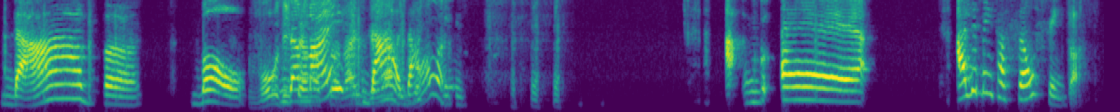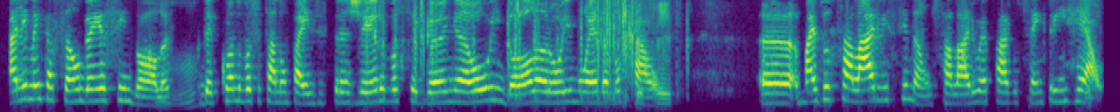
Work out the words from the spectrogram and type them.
Dava. Bom, Voos ainda mais dá, dá dólar? é, alimentação, sim. Tá. Alimentação ganha-se em dólar. Uhum. Quando você está num país estrangeiro, você ganha ou em dólar ou em moeda local. Perfeito. Uh, mas o salário em si não. O salário é pago sempre em real.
